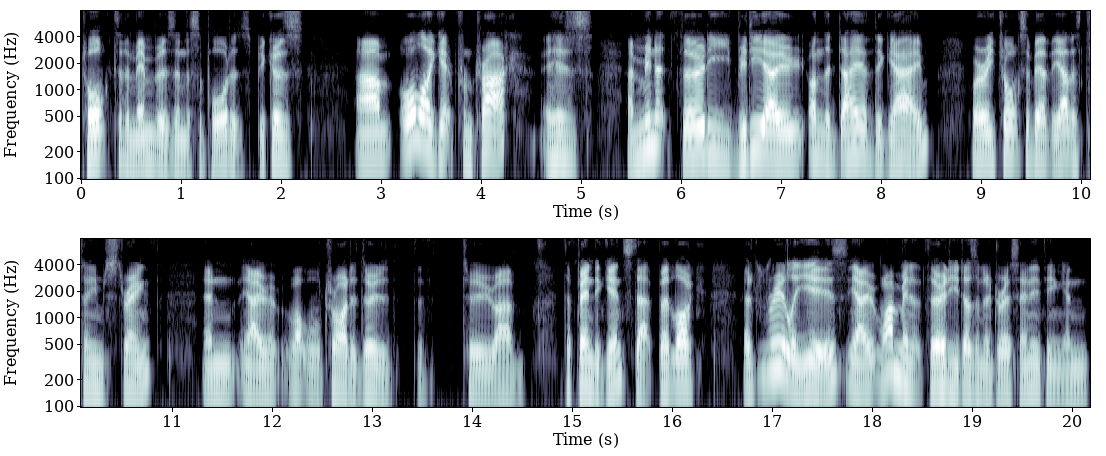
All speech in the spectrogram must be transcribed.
talk to the members and the supporters because um, all I get from Truck is a minute 30 video on the day of the game where he talks about the other team's strength and you know what we'll try to do to to um, defend against that. But like it really is, you know, one minute thirty doesn't address anything, and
